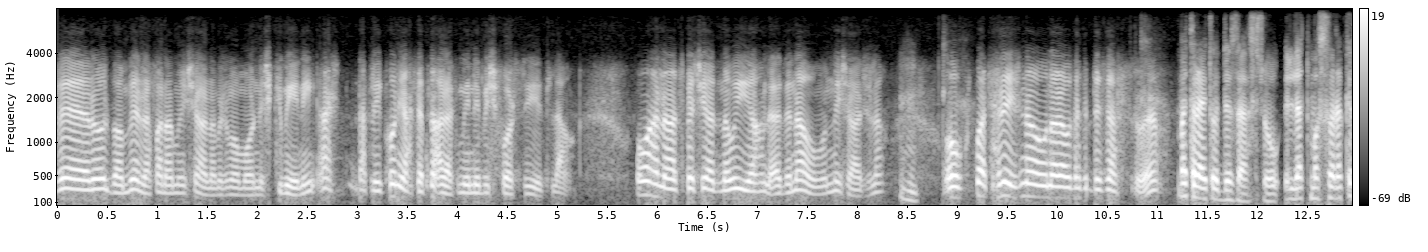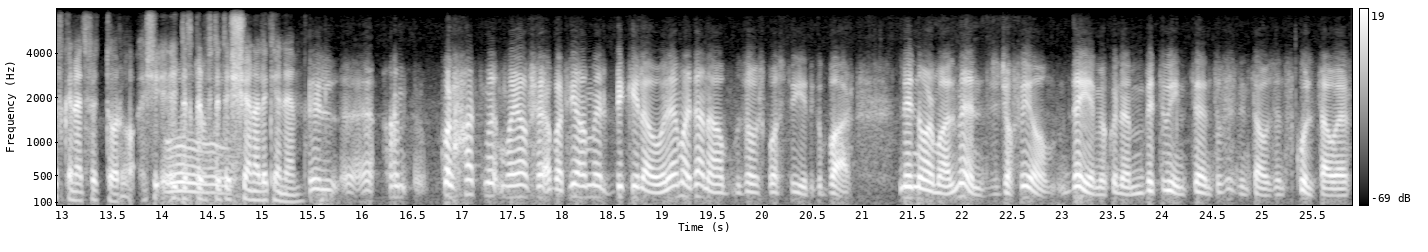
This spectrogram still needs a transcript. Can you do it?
veru l-Bambin rafana minn xarna biex ma morniex kmieni, għax dak li jkun jaħseb naqra kmieni biex forsi jitla'. U aħna speċi għadna wija aħna qegħdin hawn m'għandniex għaġla. Mhm. U kbat ħriġna u naraw dak id-diżastru, eh? Meta rajtu d-diżastru, l-atmosfera kif kienet fit-toroq? Iddeskriv ftit ix-xena li kien hemm. Eh, kulħadd ma jafx qabad jagħmel biki l-ewwel, eh, ma dana żewġ postijiet kbar. li normalment ġo fihom dejjem ikun hemm between ten to fifteen thousand f'kull tower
